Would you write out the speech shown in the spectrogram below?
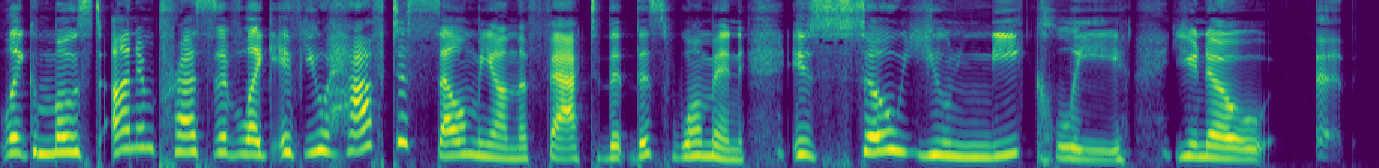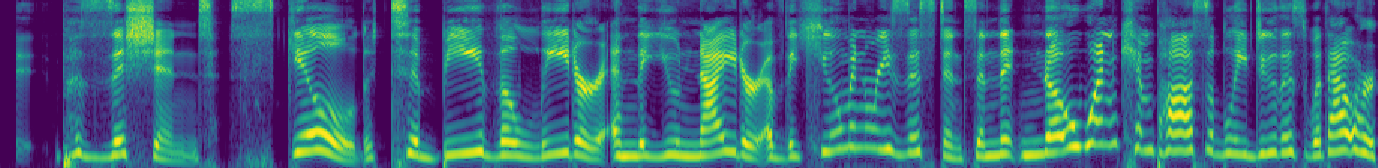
like most unimpressive. Like if you have to sell me on the fact that this woman is so uniquely, you know, uh, positioned, skilled to be the leader and the uniter of the human resistance, and that no one can possibly do this without her.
